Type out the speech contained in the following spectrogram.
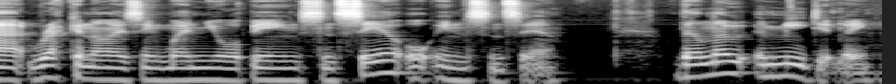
at recognizing when you're being sincere or insincere. They'll know immediately.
